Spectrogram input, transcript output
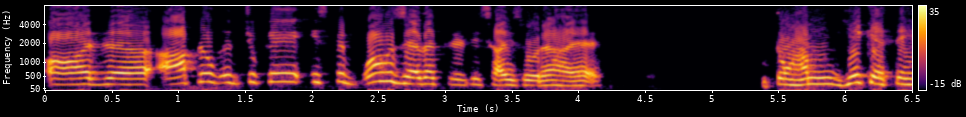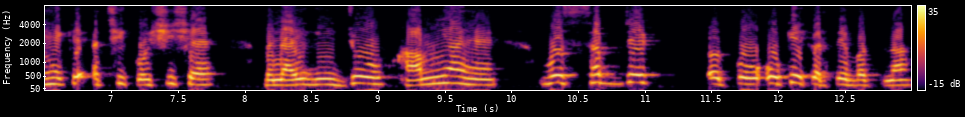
और आप लोग चूँकि इस पे बहुत ज़्यादा क्रिटिसाइज हो रहा है तो हम ये कहते हैं कि अच्छी कोशिश है बनाई गई, जो खामियाँ हैं, वो सब्जेक्ट को ओके करते वक्त ना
